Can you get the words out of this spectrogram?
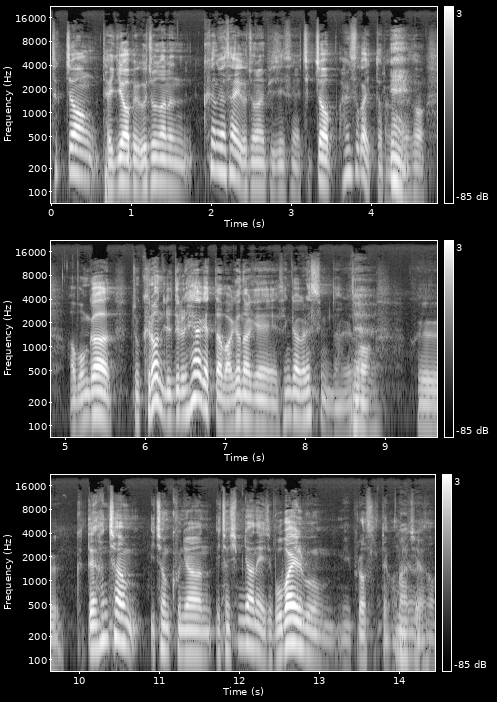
특정 대기업에 의존하는 큰 회사에 의존하는 비즈니스를 직접 할 수가 있더라고요. 예. 그래서 어, 뭔가 좀 그런 일들을 해야겠다 막연하게 생각을 했습니다. 그래서 네. 그 그때 한참 2009년, 2010년에 이제 모바일 붐이 불었을 때거든요. 맞아요. 그래서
